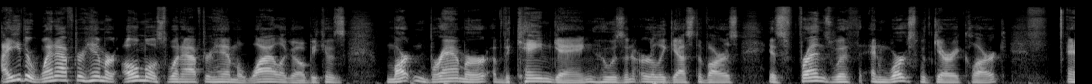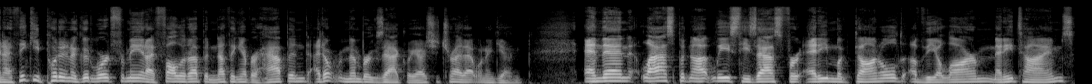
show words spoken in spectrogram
I either went after him or almost went after him a while ago because Martin Brammer of the Kane Gang, who was an early guest of ours, is friends with and works with Gary Clark. And I think he put in a good word for me and I followed up and nothing ever happened. I don't remember exactly. I should try that one again. And then last but not least, he's asked for Eddie MacDonald of The Alarm many times.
